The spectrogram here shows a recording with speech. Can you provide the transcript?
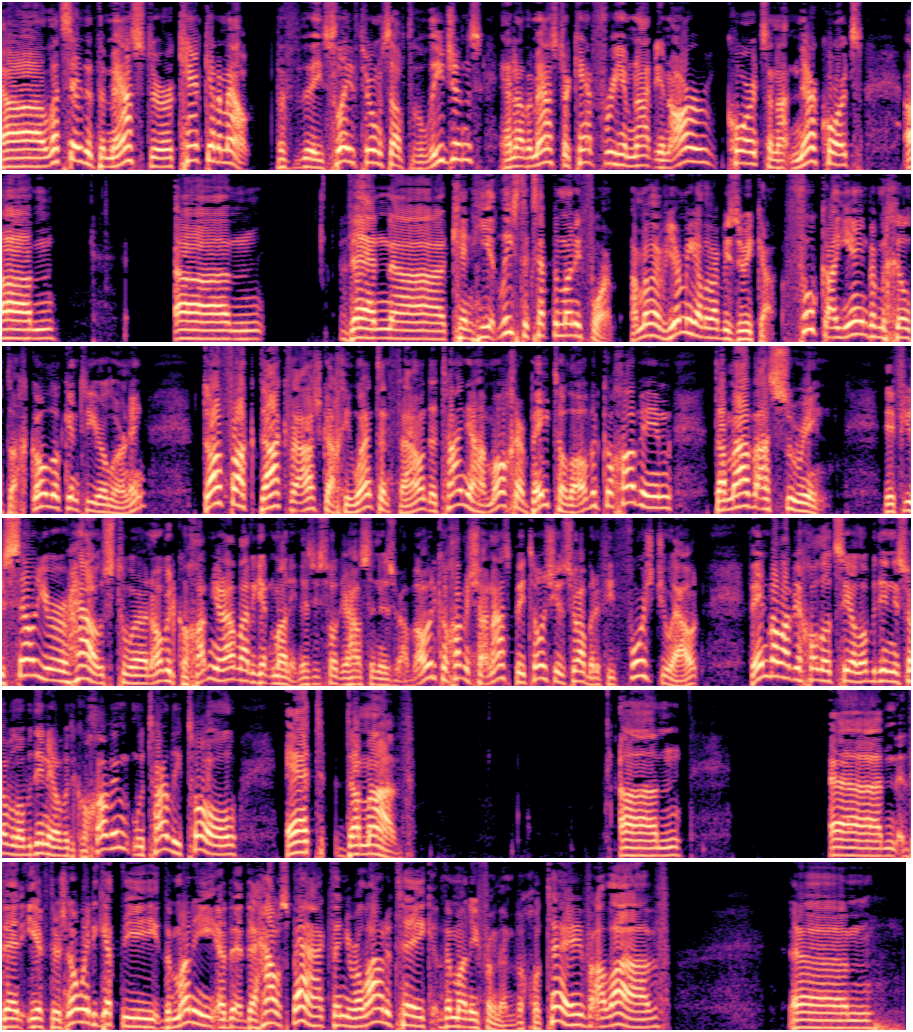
Uh, let's say that the master can't get him out. The, the, slave threw himself to the legions, and now the master can't free him, not in our courts and not in their courts. Um, um, then uh, can he at least accept the money for him? I'm of Yirmiyah Rabbi Zurika. Fuk ayin b'mechiltach. Go look into your learning. Dafak dak ve'ashkach. He went and found a Tanya hamocher beitolo ovid kochavim damav asurin if you sell your house to an Ovid Kochavim, you're not allowed to get money. This is sold your house in Israel. Ovid Kochavim shanas beitoshi Israel, but if he forced you out, vein balav yachol lotzia lo Yisrael lo Ovid Kochavim, mutar litol et damav. Um, um, that if there's no way to get the the money, uh, the, the house back, then you're allowed to take the money from them. V'chotev alav. Um,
